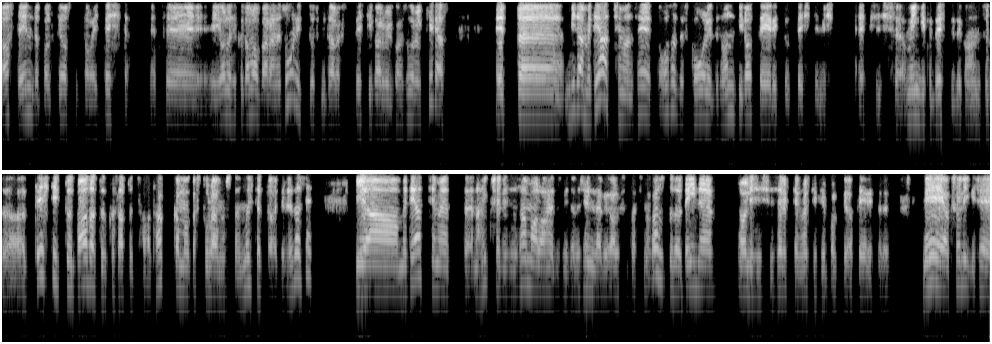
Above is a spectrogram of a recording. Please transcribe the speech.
laste enda poolt teostatavaid teste. et see ei ole niisugune tavapärane suunitlus, mida oleks testikarbil kohe suurelt kirjas, et äh, mida me teadsime, on see, et osades koolides on piloteeritud testimist. Ehk siis äh, mingite testidega on seda testitud, vaadatud, kas lapsed saavad hakkama, kas tulemused on mõistetavad ja nii edasi. ja me teadsime, et noh, üks oli seesama lahendus, mida me Synlabi algselt tahtsime kasutada, teine oli siis see Self-Diagnosticsi poolt piloteeritud, et meie jaoks oligi see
